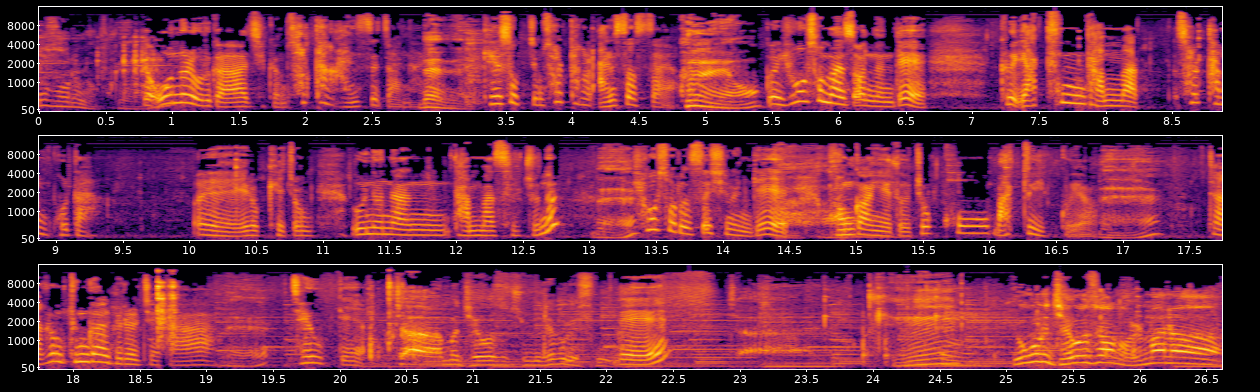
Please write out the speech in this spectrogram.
효소를 넣고요. 그러니까 오늘 우리가 지금 설탕 안 쓰잖아요. 네네. 계속 지금 설탕을 안 썼어요. 그러네요. 그 효소만 썼는데 그 얕은 단맛 설탕보다 예, 이렇게 좀 은은한 단맛을 주는 네. 효소를 쓰시는 게 건강에도 좋고 맛도 있고요. 네. 자, 그럼 등갈비를 제가 네. 재울게요. 자, 한번 재워서 준비를 해보겠습니다. 네. 이렇게. 요거는 재워서 한 얼마나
